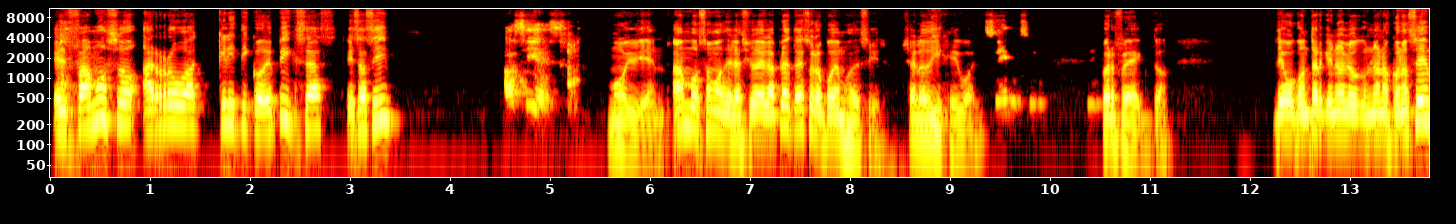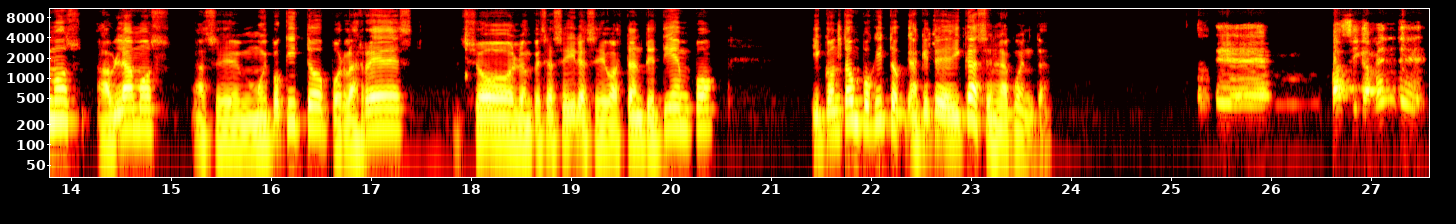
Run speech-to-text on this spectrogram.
el famoso arroba crítico de pizzas, ¿es así? Así es. Muy bien. Ambos somos de la ciudad de La Plata, eso lo podemos decir. Ya lo dije igual. Sí, sí. Perfecto. Debo contar que no, no nos conocemos, hablamos hace muy poquito por las redes. Yo lo empecé a seguir hace bastante tiempo. Y contá un poquito a qué te dedicas en la cuenta. Eh, básicamente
